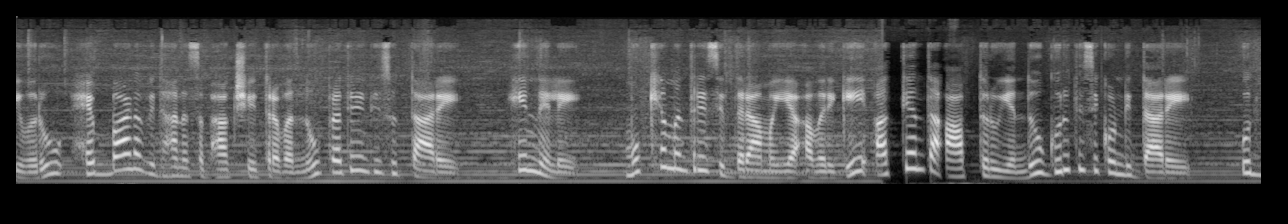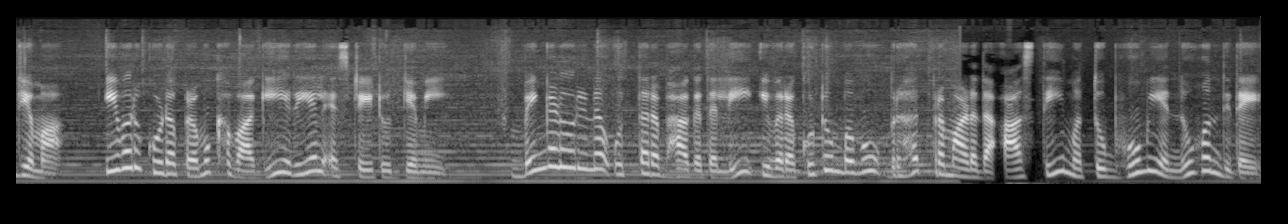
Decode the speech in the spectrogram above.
ಇವರು ಹೆಬ್ಬಾಳ ವಿಧಾನಸಭಾ ಕ್ಷೇತ್ರವನ್ನು ಪ್ರತಿನಿಧಿಸುತ್ತಾರೆ. ಹಿನ್ನೆಲೆ, ಮುಖ್ಯಮಂತ್ರಿ ಸಿದ್ದರಾಮಯ್ಯ ಅವರಿಗೆ ಅತ್ಯಂತ ಆಪ್ತರು ಎಂದು ಗುರುತಿಸಿಕೊಂಡಿದ್ದಾರೆ. ಉದ್ಯಮ, ಇವರು ಕೂಡ ಪ್ರಮುಖವಾಗಿ ರಿಯಲ್ ಎಸ್ಟೇಟ್ ಉದ್ಯಮಿ. ಬೆಂಗಳೂರಿನ ಉತ್ತರ ಭಾಗದಲ್ಲಿ ಇವರ ಕುಟುಂಬವು ಬೃಹತ್ ಪ್ರಮಾಣದ ಆಸ್ತಿ ಮತ್ತು ಭೂಮಿಯನ್ನು ಹೊಂದಿದೆ.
